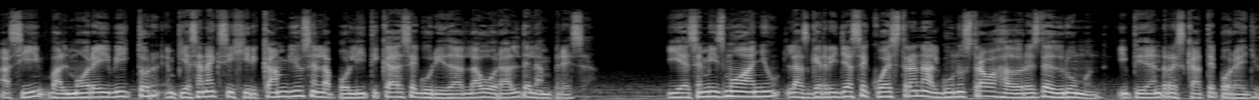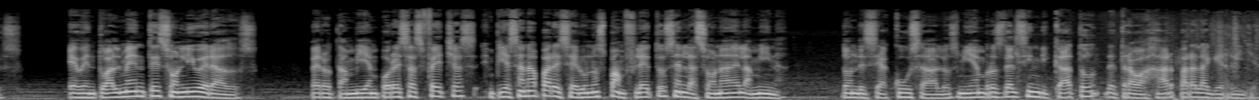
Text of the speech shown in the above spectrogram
Así, Valmore y Víctor empiezan a exigir cambios en la política de seguridad laboral de la empresa. Y ese mismo año, las guerrillas secuestran a algunos trabajadores de Drummond y piden rescate por ellos. Eventualmente son liberados, pero también por esas fechas empiezan a aparecer unos panfletos en la zona de la mina, donde se acusa a los miembros del sindicato de trabajar para la guerrilla.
